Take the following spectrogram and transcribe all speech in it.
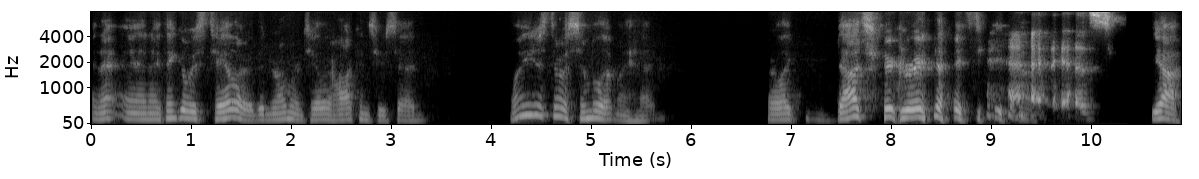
And I, and I think it was Taylor, the drummer, Taylor Hawkins, who said, "Why don't you just throw a cymbal at my head?" They're like, "That's a great idea." it is. Yeah,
